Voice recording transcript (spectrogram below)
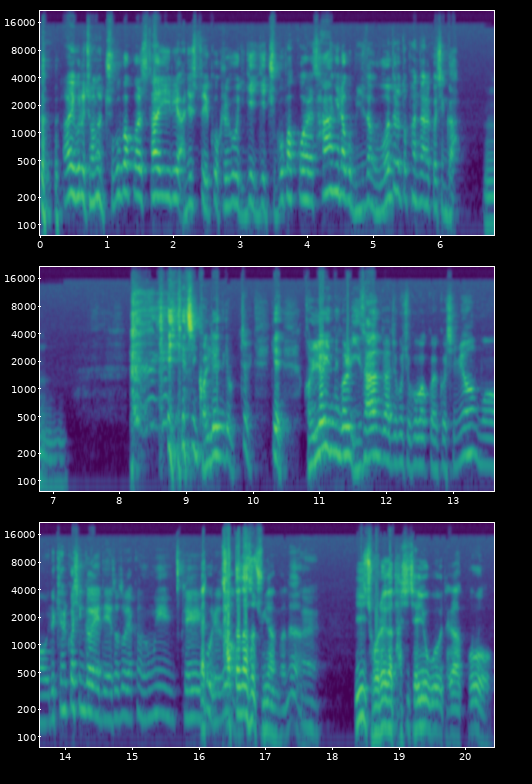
아니 그리고 저는 주고받고 할 스타일이 아닐 수도 있고 그리고 이게 이게 주고받고 할 사안이라고 민주당 의원들은 또 판단할 것인가? 음, 이게 지금 걸려 있는 게 좀 이게 걸려 있는 걸 이 사안 가지고 주고받고 할 것이며 뭐 이렇게 할 것인가에 대해서도 약간 의문이 되고 그래서 다 떠나서 중요한 거는 예. 이 조례가 다시 재요구 돼갖고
